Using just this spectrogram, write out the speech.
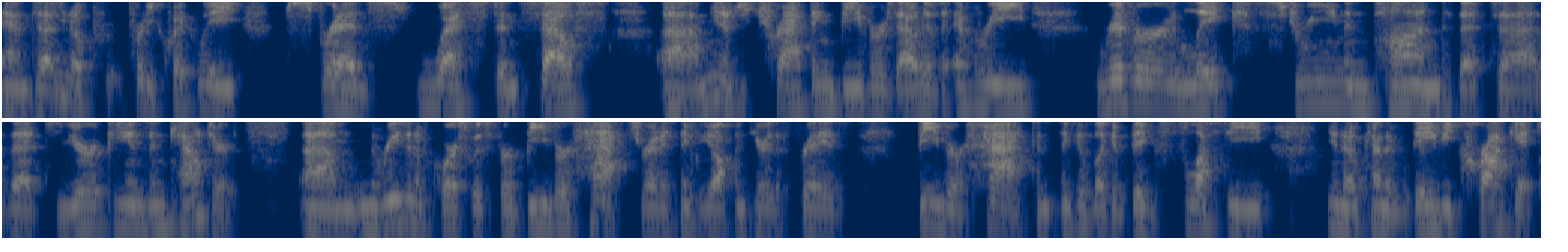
and uh, you know, pr pretty quickly spreads west and south um, you know, just trapping beavers out of every river, lake, stream, and pond that uh, that Europeans encountered. Um, the reason, of course, was for beaver hats, right? I think we often hear the phrase beaver hat and think of like a big fluffy, you know, kind of Davy Crockett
